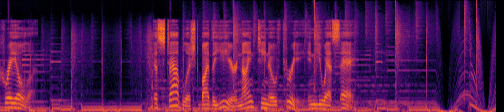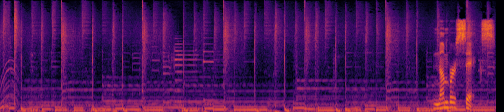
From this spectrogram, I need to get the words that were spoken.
Crayola. Established by the year 1903 in USA. Number 6.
